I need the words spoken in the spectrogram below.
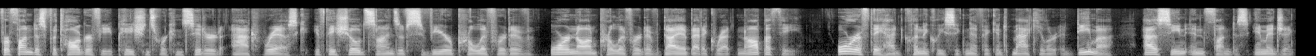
For fundus photography, patients were considered at risk if they showed signs of severe proliferative or non-proliferative diabetic retinopathy, or if they had clinically significant macular edema, as seen in fundus imaging.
